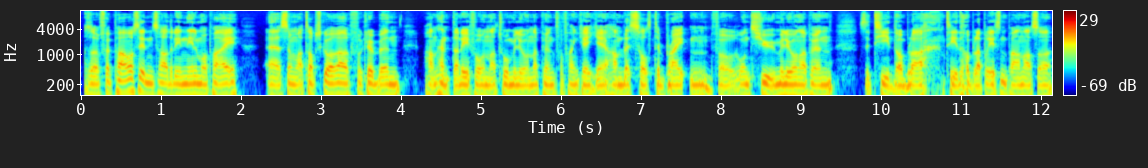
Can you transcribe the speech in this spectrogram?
Altså For et par år siden så hadde de Neil Mopai, som var toppskårer for klubben. Han henta de for under 2 millioner pund fra Frankrike. Han ble solgt til Brighton for rundt 20 millioner pund, så de tidobla prisen på han, altså.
